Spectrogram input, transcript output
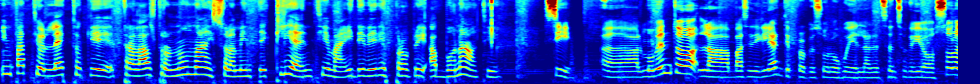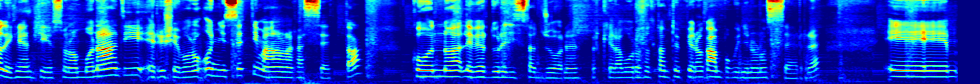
Infatti ho letto che tra l'altro non hai solamente clienti ma hai dei veri e propri abbonati. Sì, uh, al momento la base dei clienti è proprio solo quella, nel senso che io ho solo dei clienti che sono abbonati e ricevono ogni settimana una cassetta con le verdure di stagione, perché lavoro soltanto in pieno campo, quindi non ho serre e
